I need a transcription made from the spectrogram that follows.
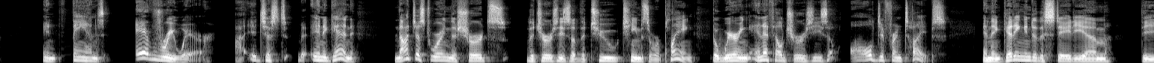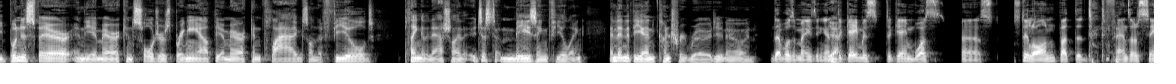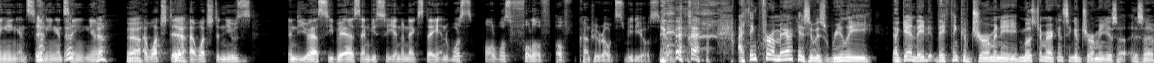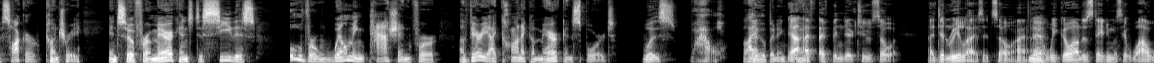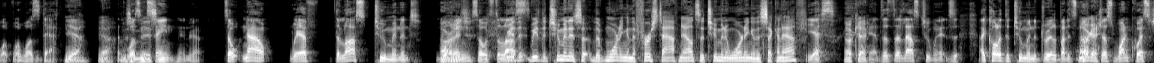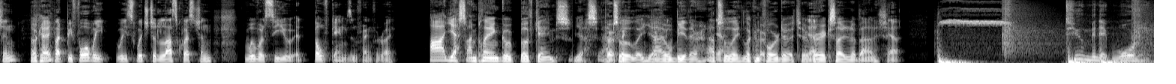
and fans everywhere. Uh, it just, and again, not just wearing the shirts, the jerseys of the two teams that were playing, but wearing NFL jerseys of all different types. And then getting into the stadium, the Bundeswehr and the American soldiers bringing out the American flags on the field playing in the national anthem. It's just amazing feeling. And then at the end, Country Road, you know, and that was amazing. And yeah. the game is the game was uh, still on, but the, the, fans are singing and singing yeah, and yeah, singing. Yeah, yeah. I watched the I watched the news in the US, CBS, NBC, and the next day, and it was all was full of of Country Roads videos. I think for Americans, it was really again they they think of Germany. Most Americans think of Germany as a as a soccer country, and so for Americans to see this overwhelming passion for a very iconic American sport was wow, eye opening. Yeah, yeah, I've, I've been there too. So I didn't realize it. So I, yeah. I, we go out to the stadium and say, wow, what, what was that? Yeah, yeah. yeah it was, was insane. And, yeah. So now we have the last two minutes warning. Right. So it's the last. We had the, we had the, two minutes, uh, the warning in the first half. Now it's a two minute warning in the second half. Yes. Okay. Yeah, that's the last two minutes. I call it the two minute drill, but it's not okay. just one question. Okay. But before we we switch to the last question, we will see you at both games in Frankfurt, right? Ah, uh, yes, I'm playing go- both games. Yes, Perfect. absolutely. Yeah, Perfect. I will be there. Absolutely, yeah. looking Perfect. forward to it. Yeah. Very excited about it. Yeah. Two minute warning.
